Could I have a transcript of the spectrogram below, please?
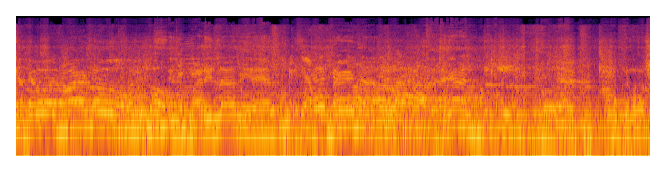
Kagawad Marlo, si Marilani, ayan. Merna, ayan. Huwag ka lang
